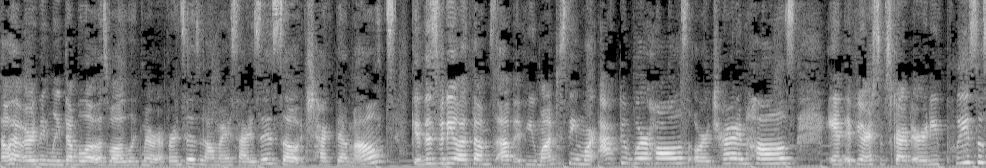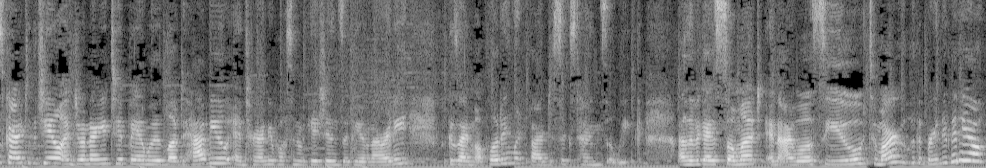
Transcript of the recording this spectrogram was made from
will have everything linked down below as well as like my references and all my sizes, so check them out. Give this video a thumbs up if you want to see more activewear hauls or try-on hauls. And if you aren't subscribed already, please subscribe to the channel and join our YouTube family. We would love to have you and turn on your post notifications if you haven't already because I'm uploading like five to six times a week. I love you guys so much and I will see you tomorrow with a brand new video.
